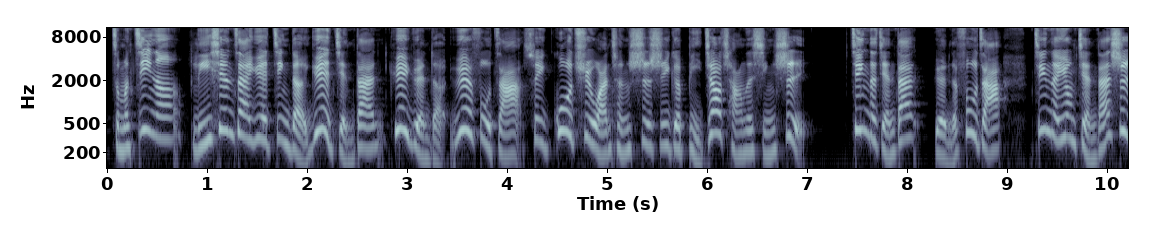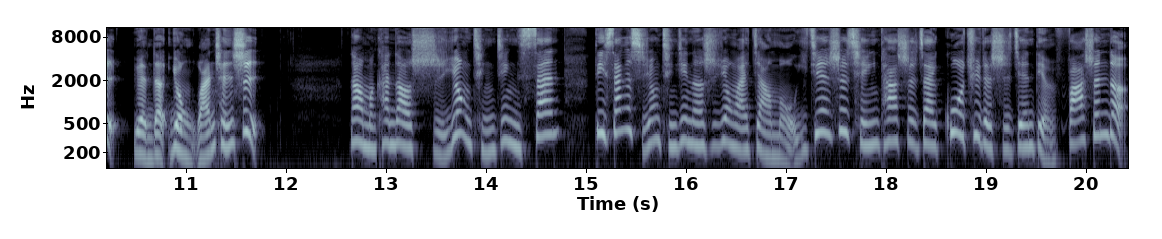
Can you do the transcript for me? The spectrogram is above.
怎么记呢？离现在越近的越简单，越远的越复杂。所以过去完成式是一个比较长的形式，近的简单，远的复杂。近的用简单式，远的用完成式。那我们看到使用情境三，第三个使用情境呢，是用来讲某一件事情，它是在过去的时间点发生的，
